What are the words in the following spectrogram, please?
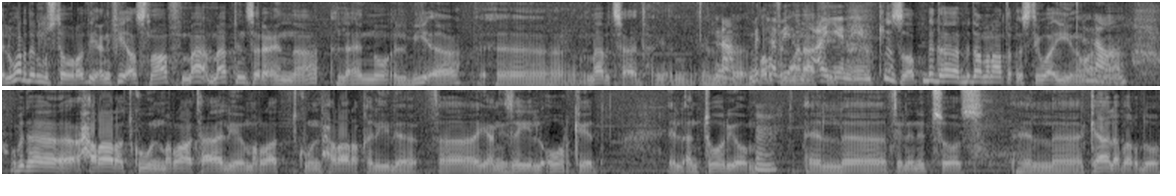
الورد المستورد يعني في أصناف ما ما بتنزرع عندنا لأنه البيئة آه، ما بتساعدها. يعني نعم، الظرف المناخي. بالضبط بدها بدها مناطق استوائية نوعا نعم. ما وبدها حرارة تكون مرات عالية مرات تكون الحراره قليلة. فيعني زي الأوركيد الأنتوريوم الفيلينيبسوس الكالا برضه آه،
